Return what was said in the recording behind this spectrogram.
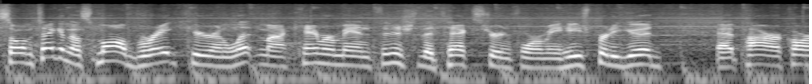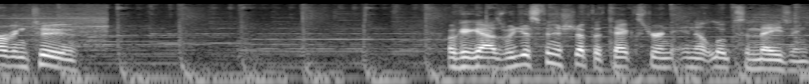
So I'm taking a small break here and letting my cameraman finish the texturing for me. He's pretty good at power carving too. Okay guys, we just finished up the texturing and it looks amazing.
